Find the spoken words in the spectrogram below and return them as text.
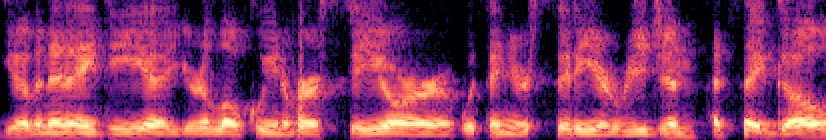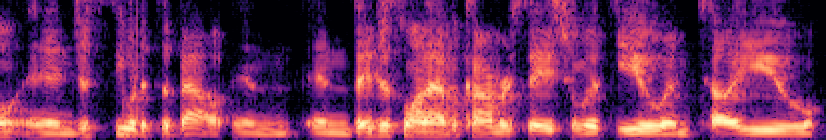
you have an NAD at your local university or within your city or region, I'd say go and just see what it's about. And, and they just want to have a conversation with you and tell you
